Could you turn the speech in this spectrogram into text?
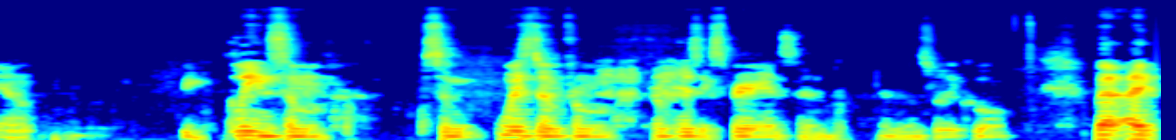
you know, we gleaned some some wisdom from from his experience and, and it was really cool. But I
